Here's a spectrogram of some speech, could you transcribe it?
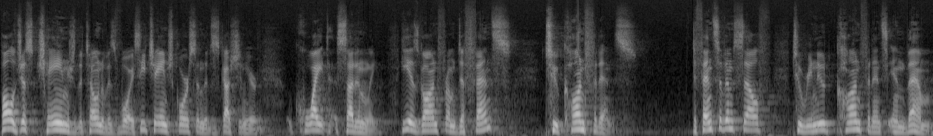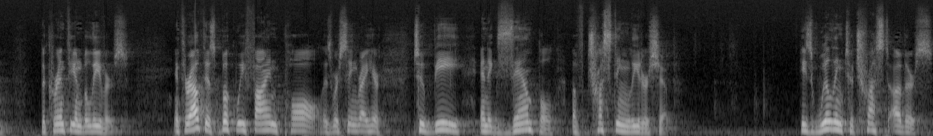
Paul just changed the tone of his voice. He changed course in the discussion here quite suddenly. He has gone from defense to confidence, defense of himself to renewed confidence in them, the Corinthian believers. And throughout this book, we find Paul, as we're seeing right here, to be an example of trusting leadership. He's willing to trust others.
